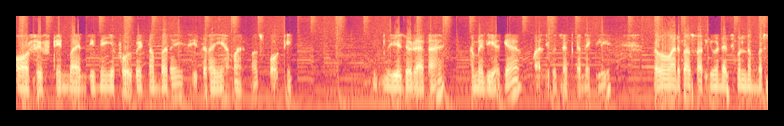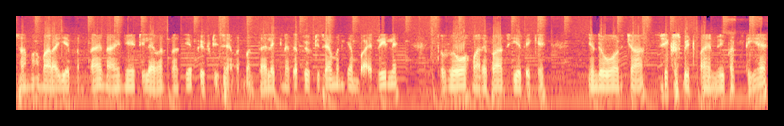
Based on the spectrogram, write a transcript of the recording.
और फिफ्टीन बाइनरी में ये फोर बिट नंबर है। इसी तरह ये हमारे पास फोर्टीन ये जो डाटा है हमें दिया गया है, वाली को सेट करने के लिए। तो हमारे पास आर्ग्यूमेंट डेसिमल नंबर सम हमारा ये बनता है नाइन एट इलेवन प्लस ये फिफ्टी सेवन बनता है। लेकिन अगर फिफ्टी सेवन की हम बाइनरी लें तो वो हमारे पास ये देखें, ये दो और चार सिक्स बिट बाइनरी बनती है।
